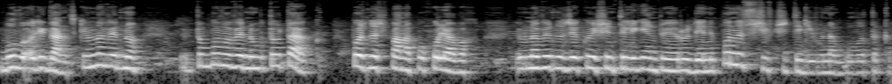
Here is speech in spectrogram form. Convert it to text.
було елегантське. Воно видно, то було видно, бо то так, познач пана по хулявах. І вона видно з якоїсь інтелігентної родини. Понад всі вчителі вона була така.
